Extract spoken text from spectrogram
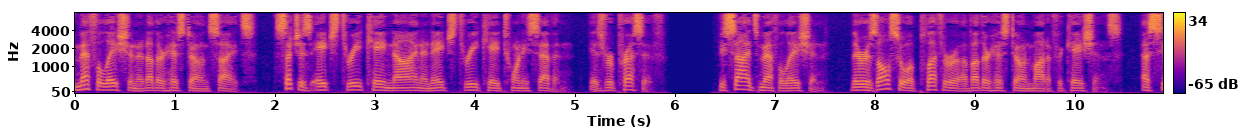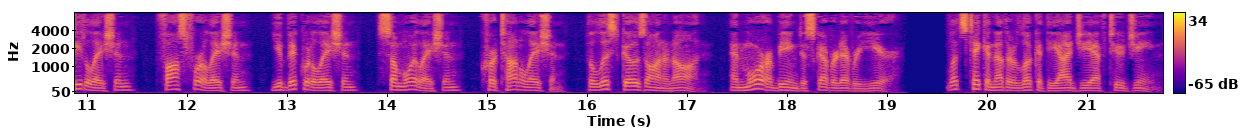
methylation at other histone sites, such as H3K9 and H3K27, is repressive. Besides methylation, there is also a plethora of other histone modifications acetylation, phosphorylation, ubiquitylation, sumoylation, crotonylation, the list goes on and on, and more are being discovered every year. Let's take another look at the IGF2 gene.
